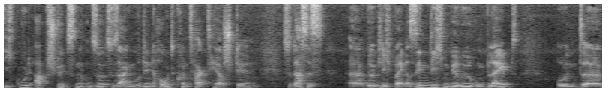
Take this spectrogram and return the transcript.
dich gut abstützen und sozusagen nur den Hautkontakt herstellen, sodass es äh, wirklich bei einer sinnlichen Berührung bleibt und äh,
